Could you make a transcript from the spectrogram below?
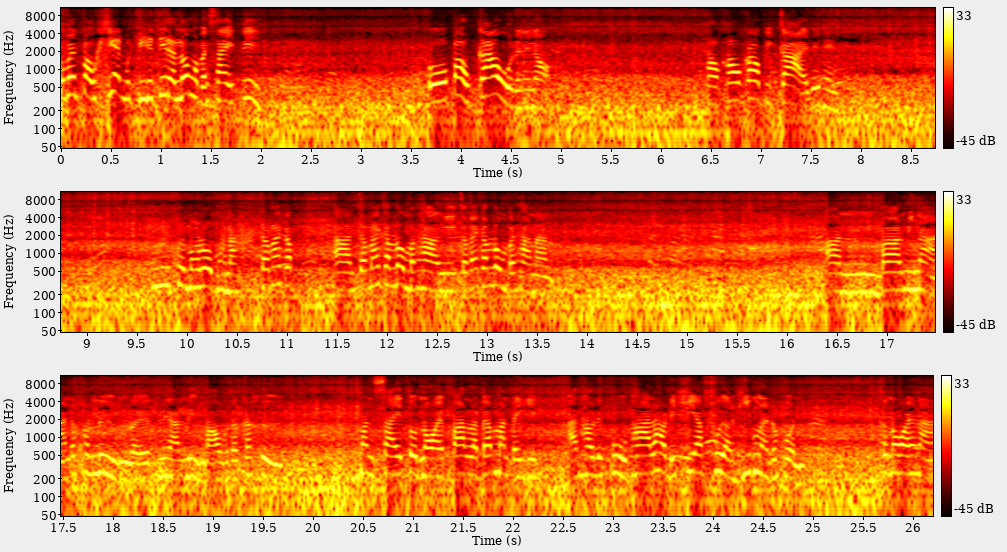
ก็เป็นเป่าเครียดเมื่อกี้นี่ตีแล้วลงเอาไปใส่ตีโอ้เป่าเก้าเดี๋ยวนี้เนาะเป่าเข้าเก้าปีกายด้วยนี่มีคนมังลมนะจากนั้นกับอ่านจากนั้นก็ลมมาทางนี้จากนั้นก็ลมไปทางนั้น อันบ้านมีหนาทุกคนลืมเลยมีหนาลืมเบาแล้วก็คือ มันไซตัวน้อยปั้นแล้วแบบมันได้ยิอันเท่าได้ปูผ้าแล้วเท่าได้เคลียร์เฟืองทิ่มเลยทุกคนตัวน้อยนะ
